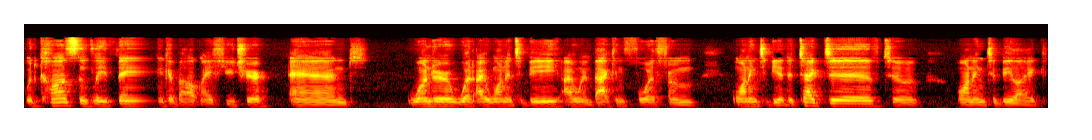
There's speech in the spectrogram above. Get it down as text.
would constantly think about my future and wonder what I wanted to be. I went back and forth from wanting to be a detective to wanting to be like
